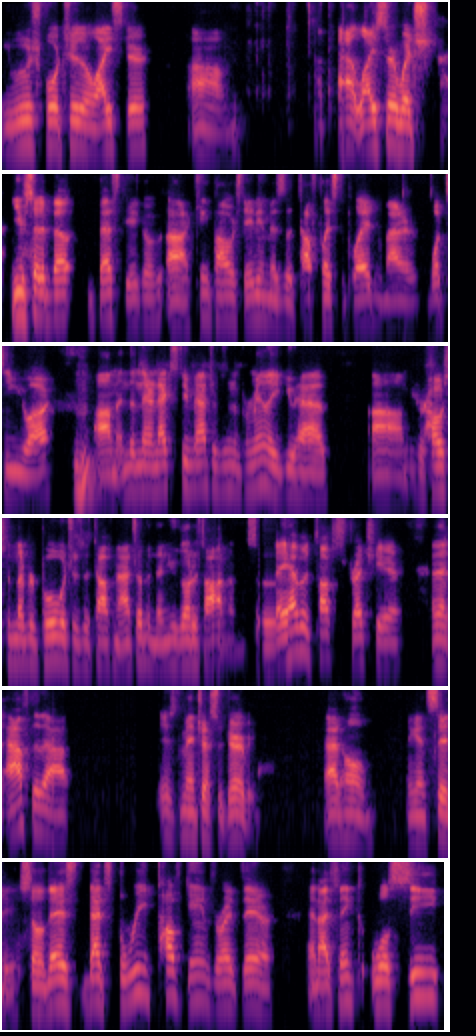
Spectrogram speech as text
You lose four two to Leicester. Um, at Leicester, which you said about best, Diego. Uh, King Power Stadium is a tough place to play, no matter what team you are. Mm-hmm. Um, and then their next two matchups in the Premier League, you have um, you're hosting Liverpool, which is a tough matchup, and then you go to Tottenham. So they have a tough stretch here. And then after that is the Manchester Derby at home against City. So there's that's three tough games right there and I think we'll see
